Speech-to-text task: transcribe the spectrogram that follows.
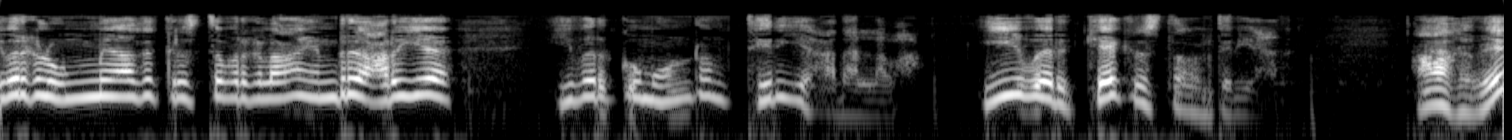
இவர்கள் உண்மையாக கிறிஸ்தவர்களா என்று அறிய இவருக்கும் ஒன்றும் தெரியாது அல்லவா இவருக்கே கிறிஸ்தவம் தெரியாது. ஆகவே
